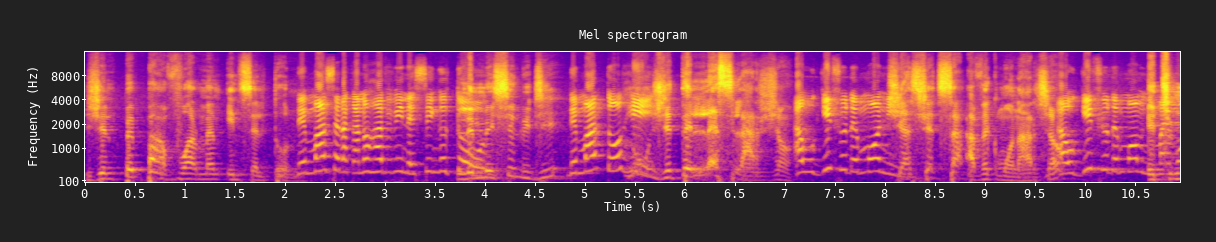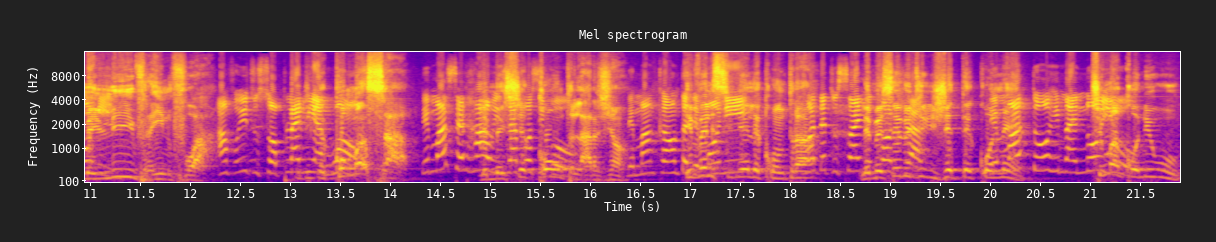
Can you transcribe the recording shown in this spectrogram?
Je ne peux pas avoir même une seule tonne. The man said, I cannot have even a single Le monsieur lui dit, The man told non, him, je te laisse l'argent. I will give you the money. Tu achètes ça avec mon argent I will give you the money, et my tu me money, livres une fois. and for you to supply me at comment ça? The man said, How Le is that monsieur possible? compte l'argent. The man counted Il the veut money. signer le contrat. Le the monsieur lui dit, je te The connais. man told him, I know Tu m'as connu où?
